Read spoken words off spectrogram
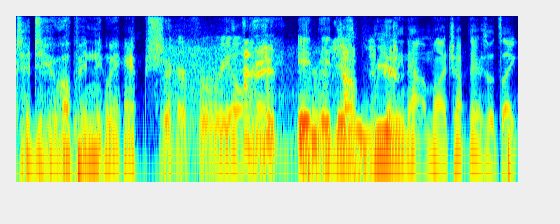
to do up in New Hampshire for real. Right? It, it there's really not much up there, so it's like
